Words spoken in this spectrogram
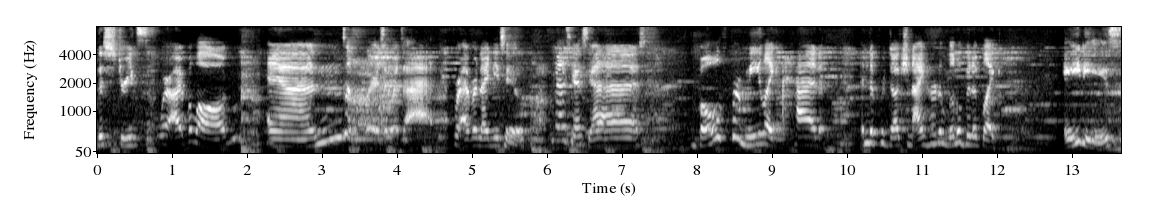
The Streets Where I Belong and where is it? What's that? Forever 92. Yes, yes, yes. Both for me, like, had in the production, I heard a little bit of like 80s.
